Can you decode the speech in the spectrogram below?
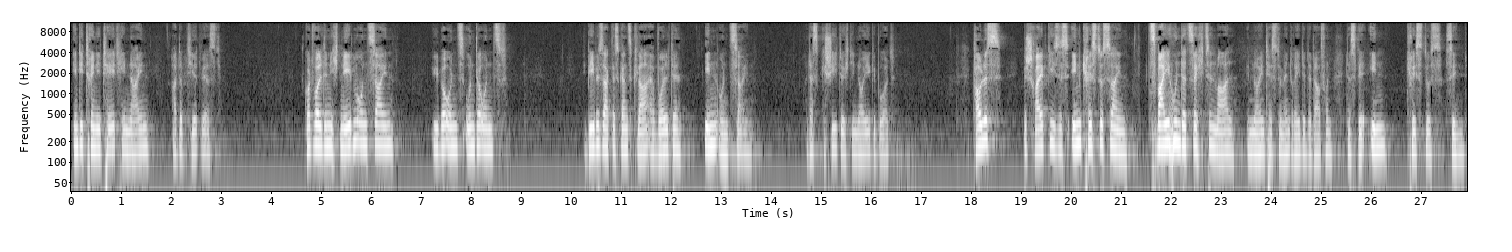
in die Trinität hinein adoptiert wirst. Gott wollte nicht neben uns sein, über uns, unter uns. Die Bibel sagt es ganz klar, er wollte in uns sein. Und das geschieht durch die neue Geburt. Paulus beschreibt dieses in Christus sein 216 Mal im Neuen Testament redet er davon, dass wir in Christus sind,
